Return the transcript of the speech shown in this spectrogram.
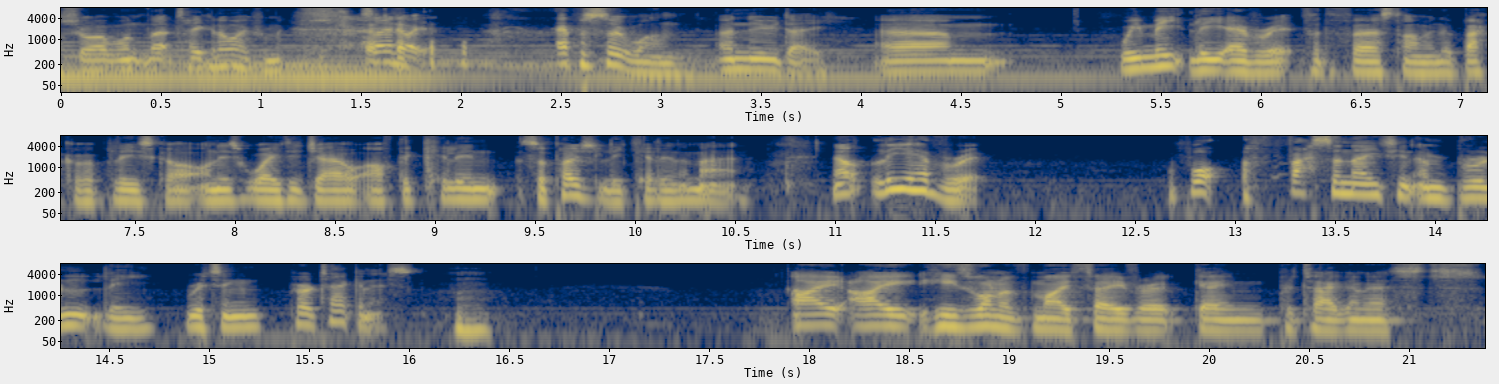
not sure I want that taken away from me. So anyway, episode one, a new day. Um, we meet Lee Everett for the first time in the back of a police car on his way to jail after killing, supposedly killing a man. Now, Lee Everett, what a fascinating and brilliantly written protagonist. I, I he's one of my favorite game protagonists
